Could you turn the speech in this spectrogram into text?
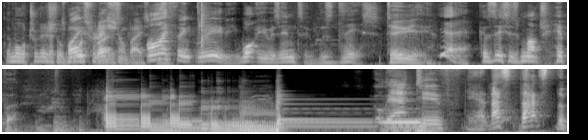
the more traditional more bass traditional bass I think really what he was into was this. Do you? Yeah, because this is much hipper. Got the active. Yeah, that's that's the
